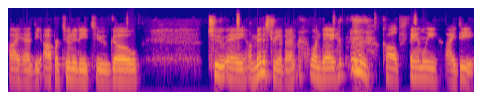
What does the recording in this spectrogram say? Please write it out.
I had the opportunity to go to a, a ministry event one day called Family ID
